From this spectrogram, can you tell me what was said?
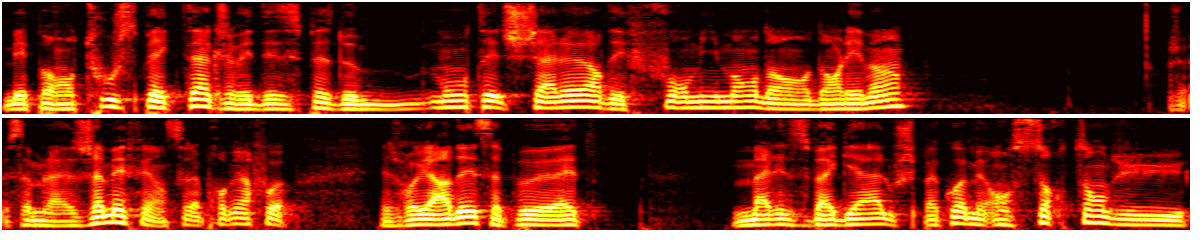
mais pendant tout le spectacle j'avais des espèces de montées de chaleur, des fourmillements dans, dans les mains. ça me l'a jamais fait, hein, c'est la première fois. Et je regardais, ça peut être malaise vagal ou je sais pas quoi, mais en sortant du,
